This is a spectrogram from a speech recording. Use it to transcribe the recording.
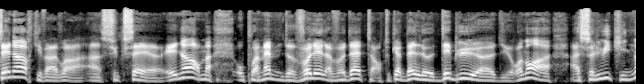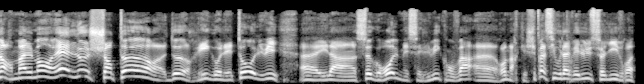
ténor qui va avoir un, succès euh, énorme au point même de voler la vedette, en tout cas dès le début euh, du roman, à, celui qui normalement est le chanteur de Rigoletto. Lui, il a un second rôle, mais c'est lui qu'on va remarquer. Je sais pas si vous l'avez lu ce livre,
